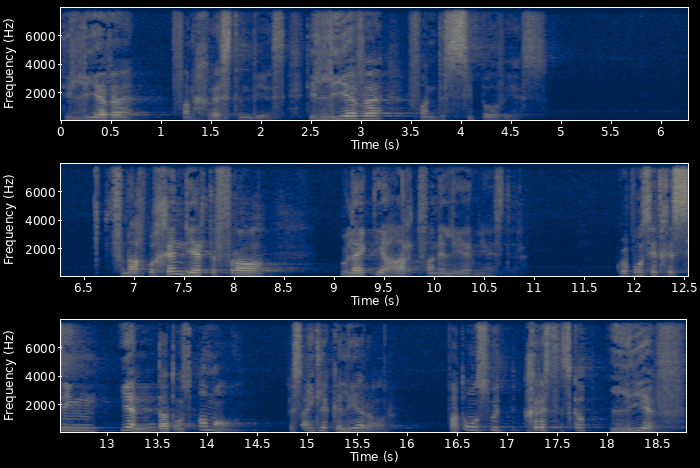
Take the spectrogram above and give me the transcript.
die lewe van Christen wees, die lewe van disipel wees. Vandag begin deur te vra hoe lyk die hart van 'n leermeester? Ek hoop ons het gesien een dat ons almal is eintlik 'n leraar wat ons moet Christendom leef.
